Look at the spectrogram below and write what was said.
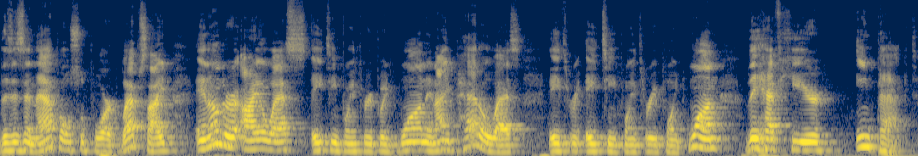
This is an Apple support website, and under iOS 18.3.1 and iPadOS 18.3.1, they have here impact.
